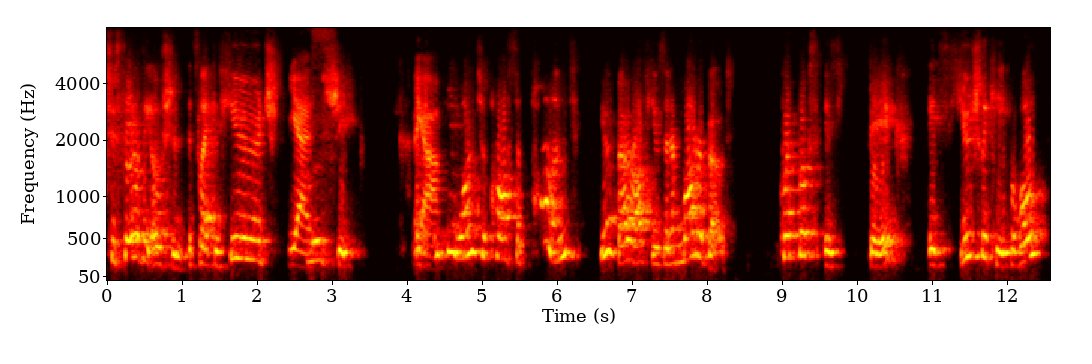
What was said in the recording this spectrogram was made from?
to sail the ocean. It's like a huge yes. Yeah. If you want to cross a pond, you're better off using a motorboat. QuickBooks is big, it's hugely capable.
